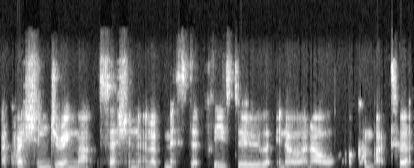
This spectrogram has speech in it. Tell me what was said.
a question during that session and I've missed it, please do let me know and I'll, I'll come back to it.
